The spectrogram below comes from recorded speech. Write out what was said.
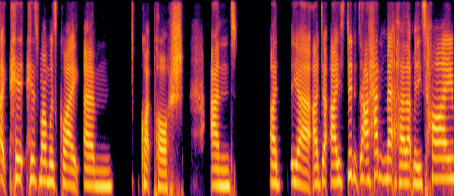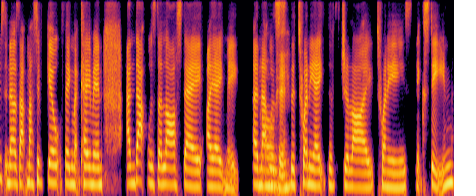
Like his, his mum was quite um quite posh, and I yeah I, I didn't I hadn't met her that many times, and there was that massive guilt thing that came in, and that was the last day I ate meat, and that Oh, was okay. the twenty eighth of July, twenty sixteen.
